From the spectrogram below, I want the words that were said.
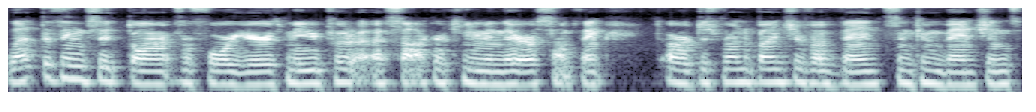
Let the thing sit dormant for four years, maybe put a soccer team in there or something, or just run a bunch of events and conventions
